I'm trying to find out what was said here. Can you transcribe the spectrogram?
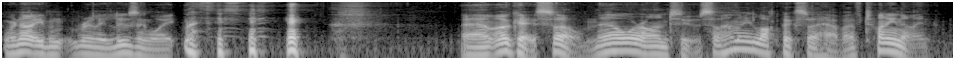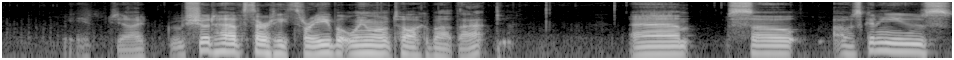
We're not even really losing weight. um, okay, so now we're on to... So how many lockpicks do I have? I have 29. I should have 33, but we won't talk about that. Um, so I was going to use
